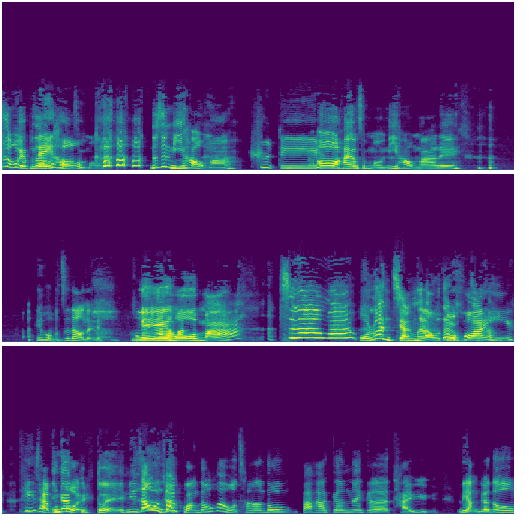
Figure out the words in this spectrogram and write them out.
是我也不知道什么，好那是你好吗？是的，哦，oh, 还有什么你好吗嘞？哎，我不知道呢。你好吗？是那样吗？我乱讲的啦，我在怀疑，听起来不对。不对，你知道，我觉得广东话，我常常都把它跟那个台语两个都，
